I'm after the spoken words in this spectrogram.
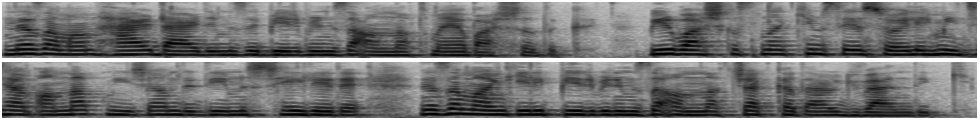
Ne zaman her derdimizi birbirimize anlatmaya başladık? Bir başkasına kimseye söylemeyeceğim, anlatmayacağım dediğimiz şeyleri ne zaman gelip birbirimize anlatacak kadar güvendik?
